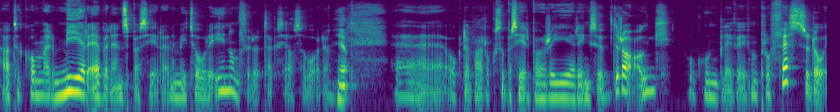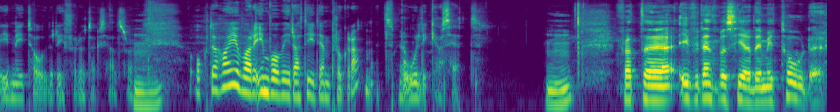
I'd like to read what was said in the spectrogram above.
att det kommer mer evidensbaserade metoder inom företagshälsovården. Ja. Eh, och det var också baserat på regeringsuppdrag och hon blev även professor då i metoder i företagshälsovård. Mm. Och det har ju varit involverat i det programmet på olika sätt. Mm. För att eh, evidensbaserade metoder,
